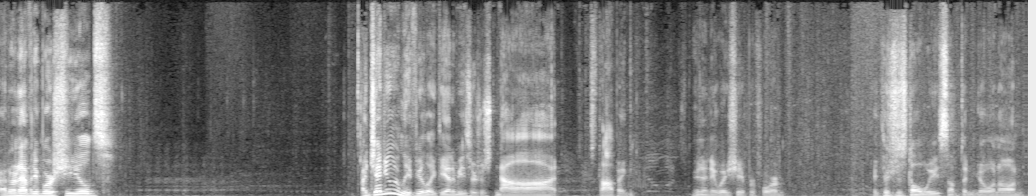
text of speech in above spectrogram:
I don't have any more shields. I genuinely feel like the enemies are just not stopping in any way, shape, or form. Like there's just always something going on.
